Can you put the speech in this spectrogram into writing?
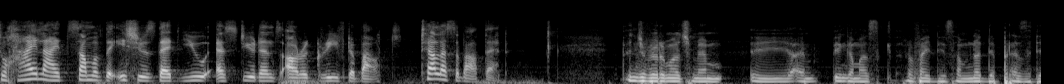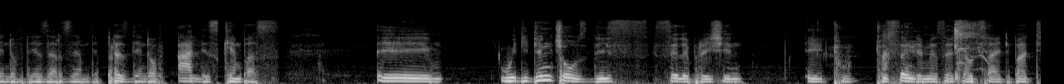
to highlight some of the issues that you as students are aggrieved about. Tell us about that. Thank you very much, ma'am. Uh, I think I must clarify this. I'm not the president of the SRC. I'm the president of Alice Campus. Um we didn't choose this celebration uh, to to send a message outside, but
